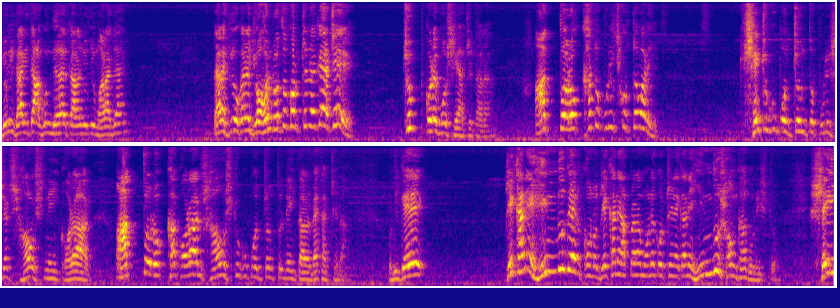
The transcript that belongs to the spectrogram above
যদি গাড়িতে আগুন দেওয়া হয়, তারা যদি মারা যায়? তারা কি ওখানে জহরব্রত করতে নাকি আছে? চুপ করে বসে আছে তারা। আত্মরক্ষা তো পুলিশ করতে পারে। সেটুকু পর্যন্ত পুলিশের সাহস নেই করার। আত্মরক্ষা করার সাহসটুকু পর্যন্ত নেই তারা দেখাচ্ছে না। ওদিকে যেখানে হিন্দুদের কোনো, যেখানে আপনারা মনে করছেন এখানে হিন্দু সংখ্যাগরিষ্ঠ, সেই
